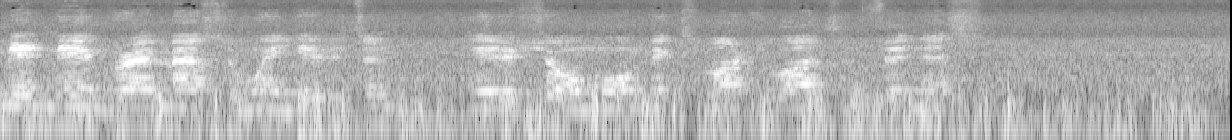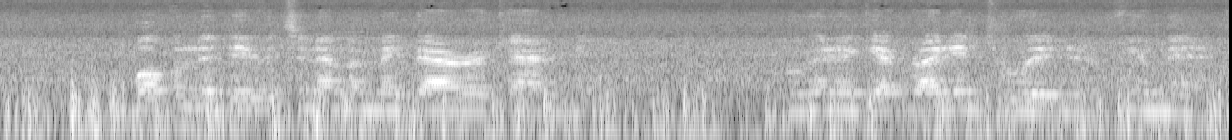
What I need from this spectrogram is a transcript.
I'm Grandmaster Wayne Davidson, here to show more mixed martial arts and fitness. Welcome to Davidson MMA Barra Academy. We're going to get right into it in a few minutes.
